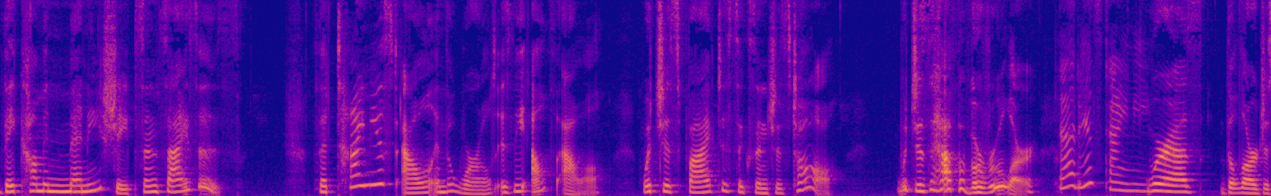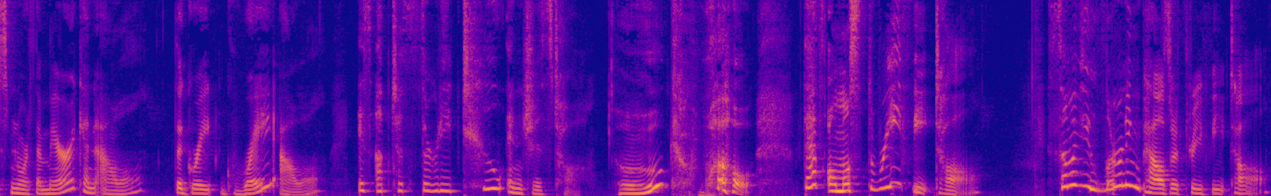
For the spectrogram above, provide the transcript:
they come in many shapes and sizes. The tiniest owl in the world is the elf owl, which is five to six inches tall, which is half of a ruler. That is tiny. Whereas the largest North American owl, the great gray owl, is up to 32 inches tall. Whoa, that's almost three feet tall. Some of you learning pals are three feet tall.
